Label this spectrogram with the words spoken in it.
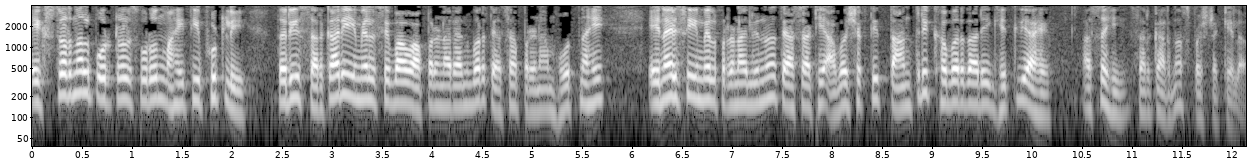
एक्सटर्नल पोर्टल्सवरून माहिती फुटली तरी सरकारी ईमेल सेवा वापरणाऱ्यांवर त्याचा परिणाम होत नाही. एनआयसी ईमेल प्रणालीनं त्यासाठी आवश्यक ती तांत्रिक खबरदारी घेतली आहे असंही सरकारनं स्पष्ट केलं.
